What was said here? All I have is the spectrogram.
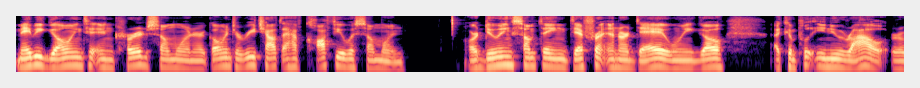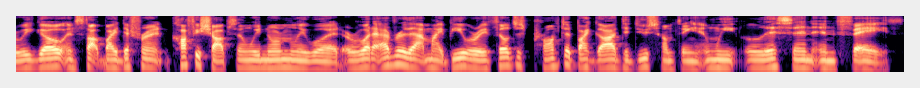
maybe going to encourage someone or going to reach out to have coffee with someone or doing something different in our day when we go a completely new route or we go and stop by different coffee shops than we normally would or whatever that might be where we feel just prompted by God to do something and we listen in faith.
